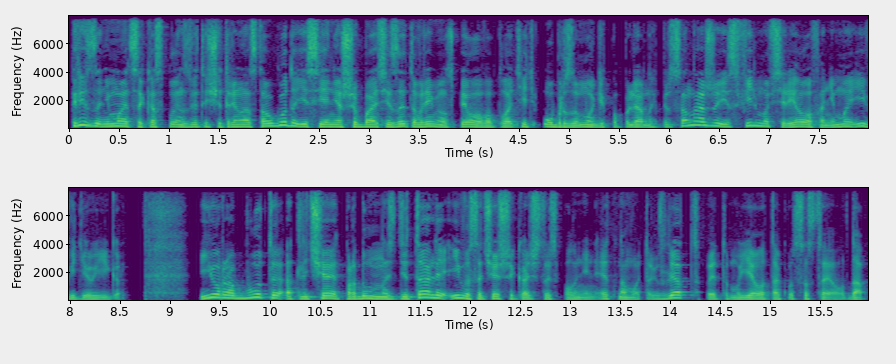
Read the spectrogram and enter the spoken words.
Крис занимается косплеем с 2013 года, если я не ошибаюсь, и за это время успела воплотить образы многих популярных персонажей из фильмов, сериалов, аниме и видеоигр. Ее работы отличает продуманность детали и высочайшее качество исполнения. Это на мой так взгляд, поэтому я вот так вот составил. Да,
